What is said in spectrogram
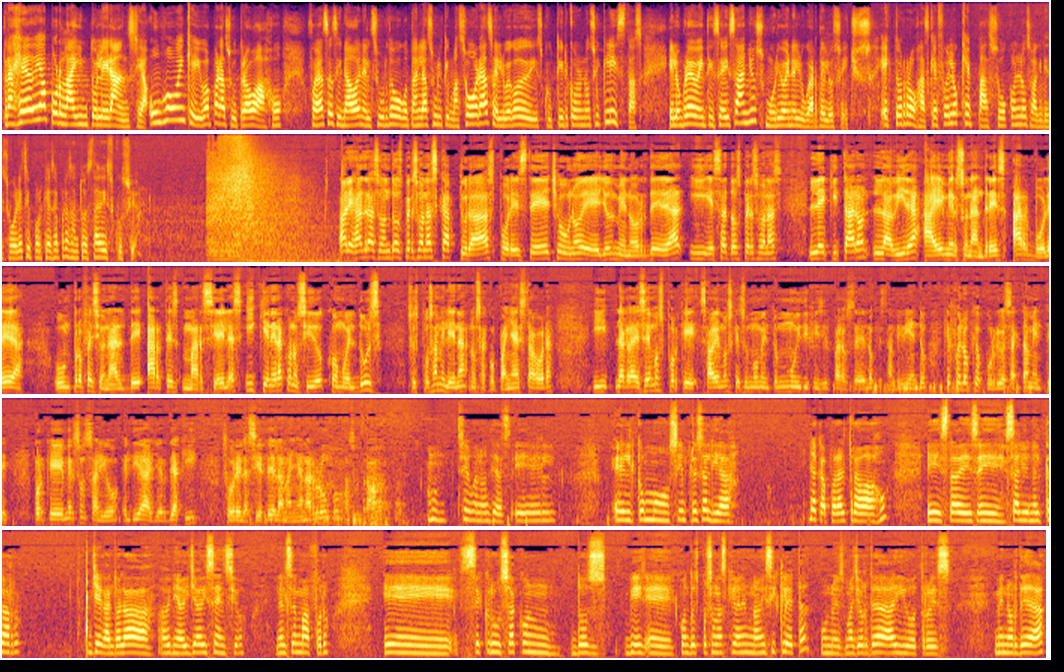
Tragedia por la intolerancia. Un joven que iba para su trabajo fue asesinado en el sur de Bogotá en las últimas horas, luego de discutir con unos ciclistas. El hombre de 26 años murió en el lugar de los hechos. Héctor Rojas, ¿qué fue lo que pasó con los agresores y por qué se presentó esta discusión? Alejandra, son dos personas capturadas por este hecho, uno de ellos menor de edad, y esas dos personas le quitaron la vida a Emerson Andrés Arboleda un profesional de artes marciales y quien era conocido como el Dulce. Su esposa Milena nos acompaña a esta hora y le agradecemos porque sabemos que es un momento muy difícil para ustedes lo que están viviendo. ¿Qué fue lo que ocurrió exactamente? Porque Emerson salió el día de ayer de aquí sobre las 7 de la mañana rumbo a su trabajo. Sí, buenos días. Él, él como siempre salía de acá para el trabajo, esta vez eh, salió en el carro llegando a la avenida Villavicencio, en el semáforo, eh, se cruza con dos, eh, con dos personas que iban en una bicicleta, uno es mayor de edad y otro es menor de edad.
